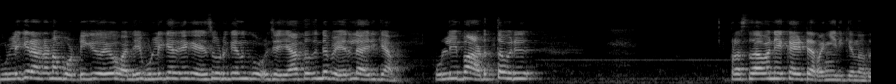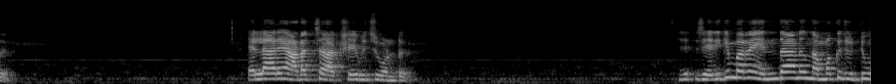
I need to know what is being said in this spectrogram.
പുള്ളിക്ക് രണ്ടെണ്ണം പൊട്ടിക്കുകയോ അല്ലെങ്കിൽ പുള്ളിക്കെതിരെ കേസ് കൊടുക്കുകയൊന്നും ചെയ്യാത്തതിന്റെ പേരിലായിരിക്കാം പുള്ളി ഇപ്പോൾ അടുത്ത ഒരു പ്രസ്താവനയൊക്കെ ആയിട്ട് ഇറങ്ങിയിരിക്കുന്നത്. എല്ലാവരെയും അടച്ച് ആക്ഷേപിച്ചുകൊണ്ട്. ശരിക്കും പറഞ്ഞാൽ എന്താണ് നമുക്ക് ചുറ്റും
